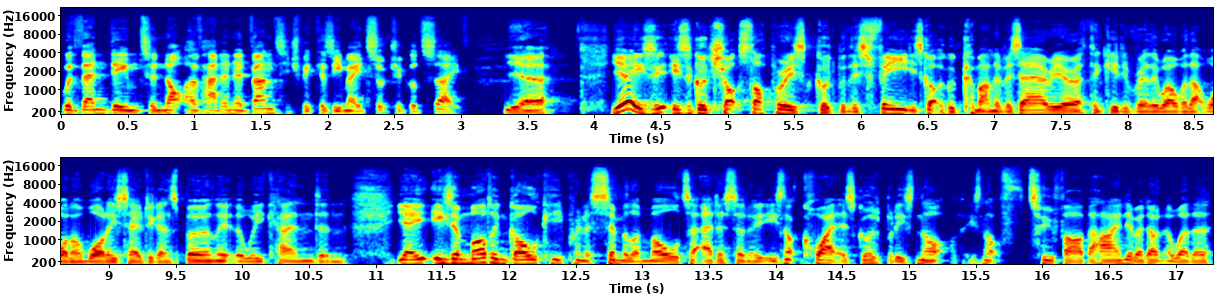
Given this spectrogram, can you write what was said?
were then deemed to not have had an advantage because he made such a good save. Yeah, yeah, he's he's a good shot stopper. He's good with his feet. He's got a good command of his area. I think he did really well with that one on one he saved against Burnley at the weekend. And yeah, he's a modern goalkeeper in a similar mold to Ederson. He's not quite as good, but he's not he's not too far behind him. I don't know whether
